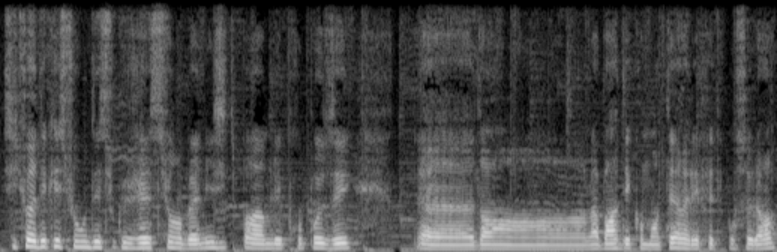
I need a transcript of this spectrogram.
Si tu as des questions ou des suggestions, ben, n'hésite pas à me les proposer euh, dans la barre des commentaires, elle est faite pour cela.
